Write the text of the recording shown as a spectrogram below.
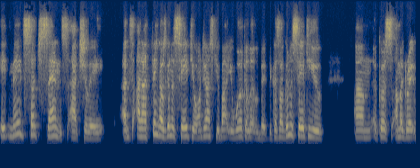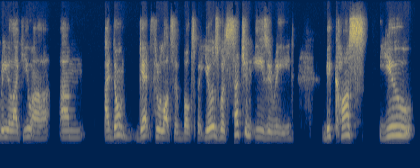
it made such sense actually. And and I think I was going to say to you, I want to ask you about your work a little bit because I'm going to say to you, um, of course, I'm a great reader like you are. Um, I don't get through lots of books, but yours was such an easy read because you,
